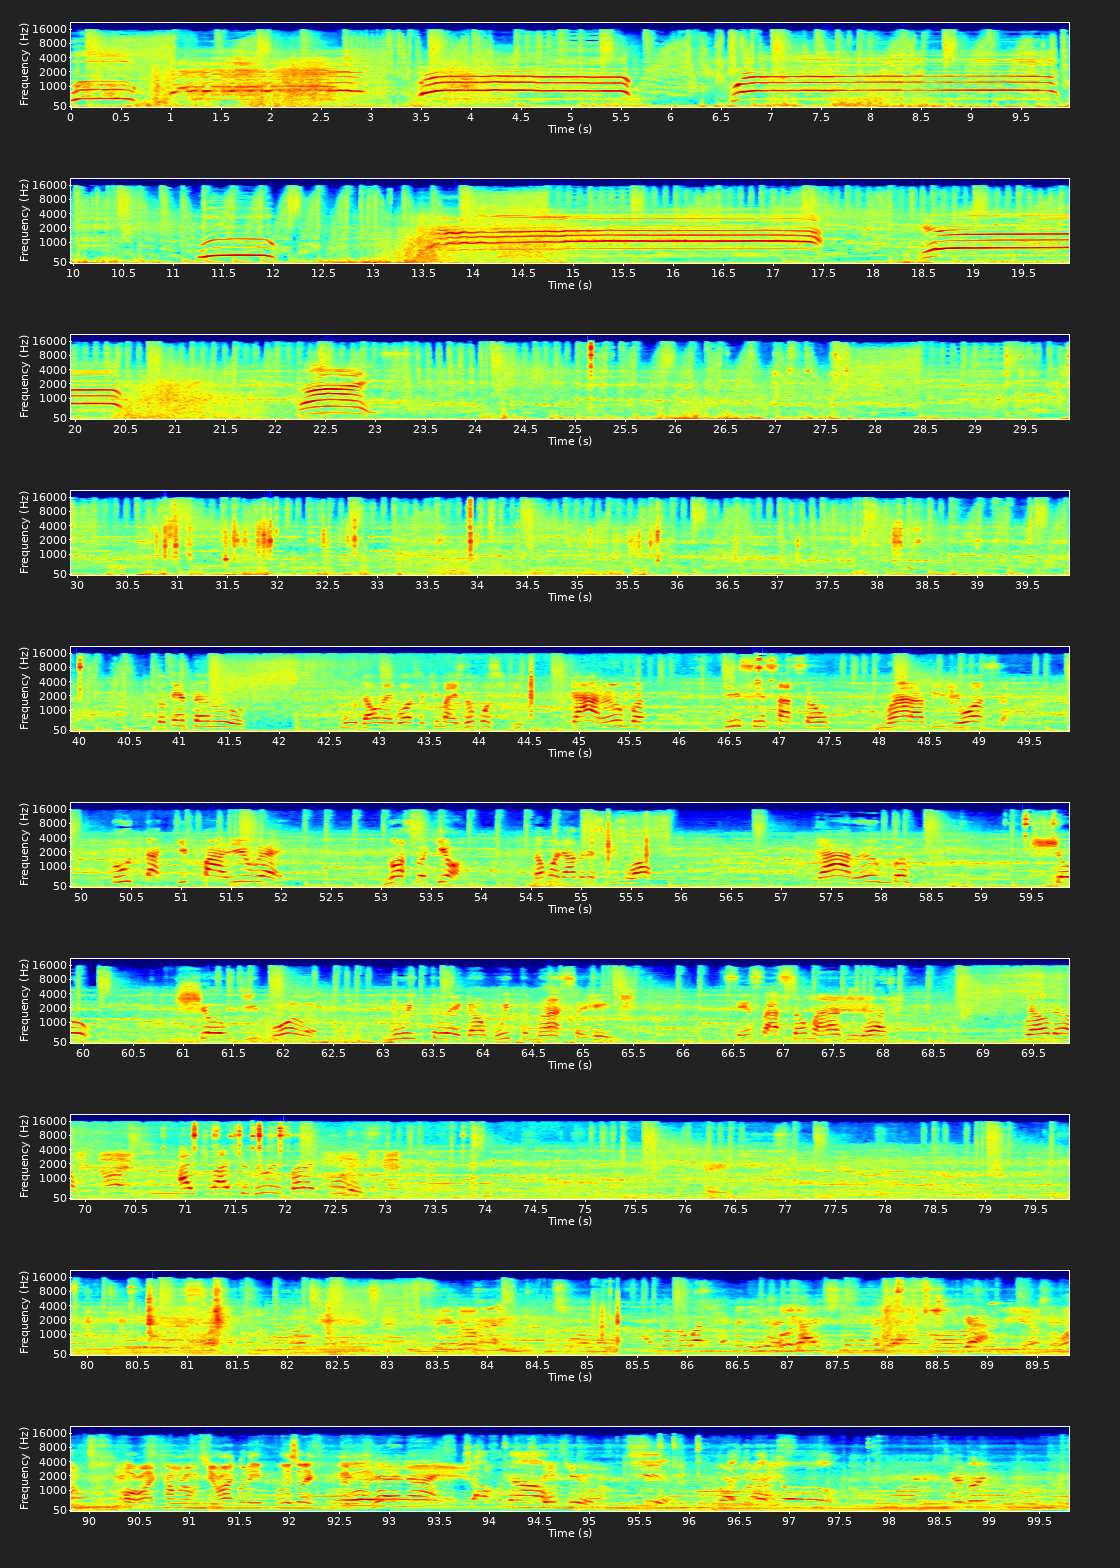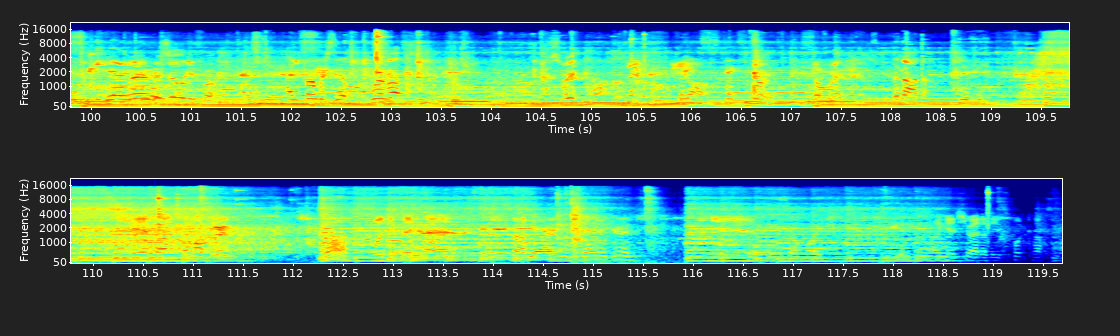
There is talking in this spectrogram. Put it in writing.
Woo! Whoa! Whoa! Woo! Yeah! Nice! Tô tentando mudar o negócio aqui, mas não consegui. Caramba, que sensação maravilhosa. Puta que pariu, velho. Nossa, tô aqui, ó. Dá uma olhada nesse visual. Caramba. Show. Show de bola. Muito legal, muito massa, gente. Sensação maravilhosa. Well done. I tried to do it, but I couldn't. I don't know what happened here. Tried. Yeah. Yeah. All right, camera over to your right, buddy. Or this way. Very nice. Ciao for now. Thank you. Yeah. Very Thank you, buddy. nice. Oh. It's good, buddy. Where in Brazil are you from? I'm from Brazil. Whereabouts? Sweet. Thanks for De nada. What do you think, man? Very, very good. Yeah. Thank you so much. I'll get you out of these podcasts.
